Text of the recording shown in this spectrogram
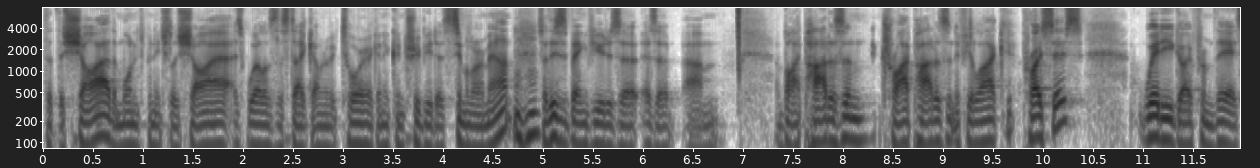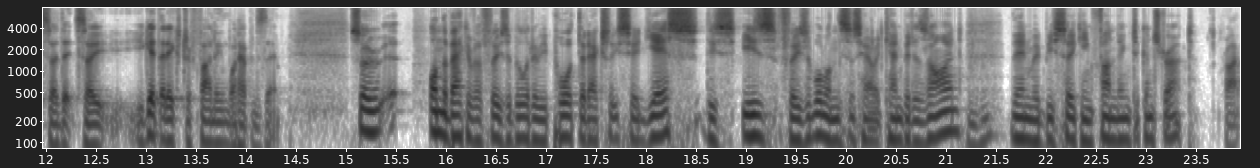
that the Shire, the Mornington Peninsula Shire, as well as the state government of Victoria, are going to contribute a similar amount. Mm-hmm. So this is being viewed as a as a, um, a bipartisan, tripartisan, if you like, process. Where do you go from there? So that so you get that extra funding. What happens then? So uh, on the back of a feasibility report that actually said yes, this is feasible and this is how it can be designed, mm-hmm. then we'd be seeking funding to construct. Right.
